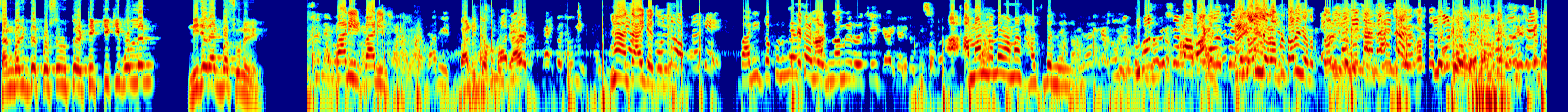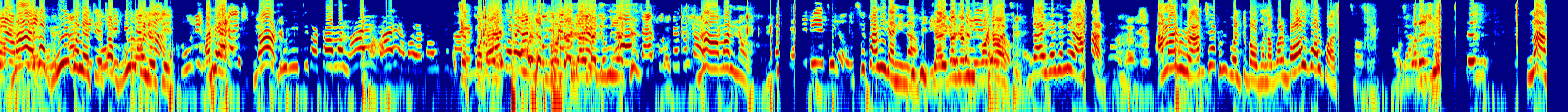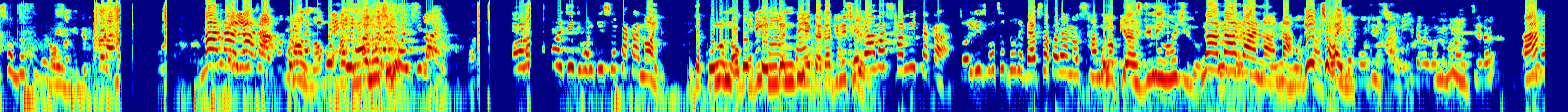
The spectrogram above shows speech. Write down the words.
সাংবাদিকদের প্রশ্নের উত্তরে ঠিক কি কি বললেন? নিজের একবার শুনে নিন। বাড়ির বাড়ির। হ্যাঁ জায়গা জমি। বাড়ির ডকুমেন্ট কার নামে রয়েছে এই আমার নামে আমার হাজবেন্ডের নামে। দাঁড়িয়ে যান আপনি দাঁড়িয়ে যান দাঁড়িয়ে যান। না এটা ভুল বলেছে এটা ভুল বলেছে। আমি না দুর্নীতি টাকা আমার নাই নাই আমার অ্যাকাউন্টে আচ্ছা কটা আচ্ছা, জায়গা জমি আছে? না আমার নয়। সেটা আমি জানি না। জায়গা জমি কটা আছে? জায়গা জমি আমার। আমার আছে এখন বলতে পারব না বল বল বল। পাচ্ছ না শব্দ না না না না লেনদেন হয়েছিল জীবন কৃষ্ণ টাকা নয় এটা কোনো নগদ লেনদেন দিয়ে টাকা কিনেছিলেন এটা আমার স্বামীর টাকা চল্লিশ বছর ধরে ব্যবসা করে আমার স্বামী কোনো ক্যাশ ডিলিং হয়েছিল না না না না না কিচ্ছু হয়নি আহ?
